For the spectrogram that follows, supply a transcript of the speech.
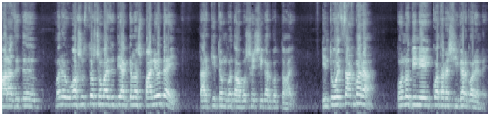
মারা যেতে মানে অসুস্থ সময় যদি এক গ্লাস পানিও দেয়, তার কৃতজ্ঞতা অবশ্যই স্বীকার করতে হয়। কিন্তু ওই চাকমারা কোনো দিন এই কথাটা স্বীকার করে নাই।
